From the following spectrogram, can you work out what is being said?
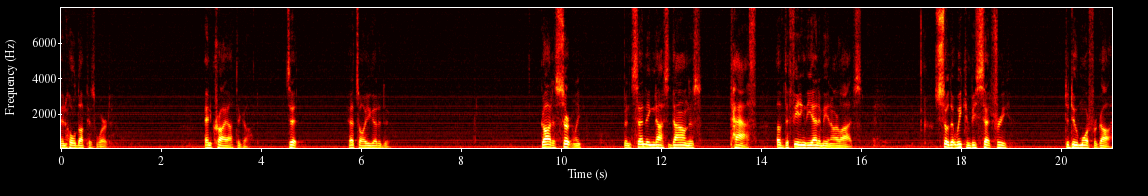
and hold up His word and cry out to God. That's it. That's all you got to do. God has certainly been sending us down this path of defeating the enemy in our lives so that we can be set free to do more for God.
